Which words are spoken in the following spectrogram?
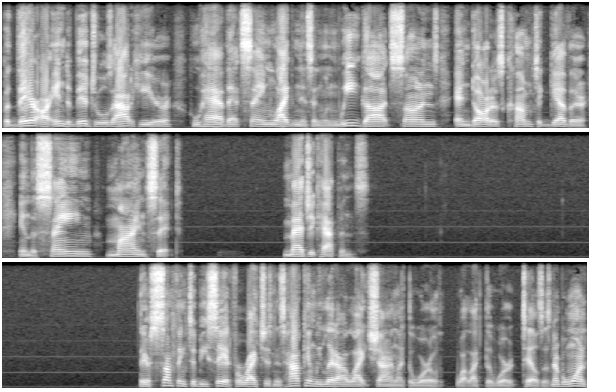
But there are individuals out here who have that same likeness. And when we, God's sons and daughters, come together in the same mindset, magic happens. There's something to be said for righteousness. How can we let our light shine like the world, like the word tells us? Number one,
